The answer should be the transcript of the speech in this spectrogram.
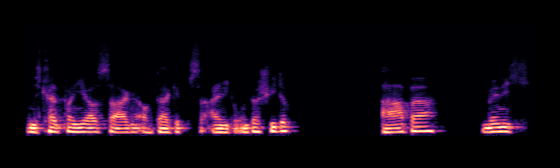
Und ich kann von hier aus sagen, auch da gibt es einige Unterschiede. Aber wenn ich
